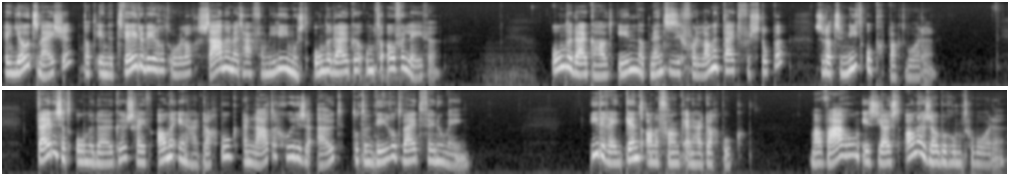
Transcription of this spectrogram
Een Joods meisje dat in de Tweede Wereldoorlog samen met haar familie moest onderduiken om te overleven. Onderduiken houdt in dat mensen zich voor lange tijd verstoppen, zodat ze niet opgepakt worden. Tijdens het onderduiken schreef Anne in haar dagboek en later groeide ze uit tot een wereldwijd fenomeen. Iedereen kent Anne Frank en haar dagboek. Maar waarom is juist Anne zo beroemd geworden?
